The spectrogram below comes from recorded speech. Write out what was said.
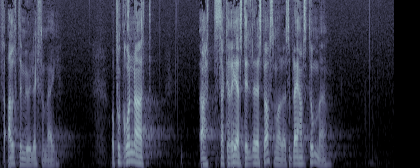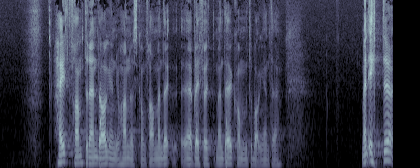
for alt er mulig for meg. Og på grunn av at, at Zakaria stilte det spørsmålet, så ble han stumme. Helt fram til den dagen Johannes kom fram, men det, eh, ble født. Men det kommer vi tilbake igjen til. Men etter,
